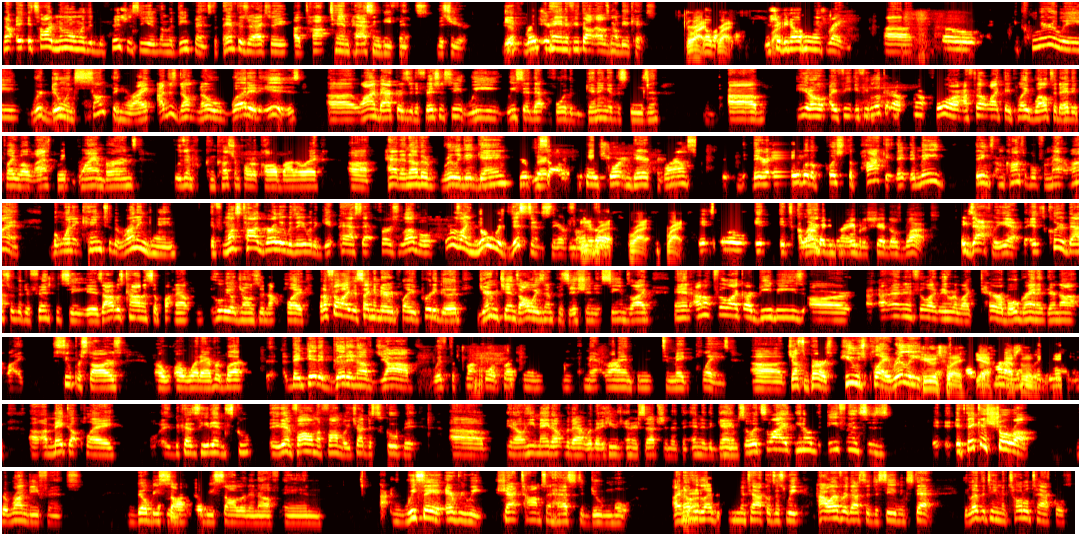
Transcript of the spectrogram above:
Now it's hard knowing where the deficiency is on the defense. The Panthers are actually a top 10 passing defense this year. If, raise your hand if you thought that was going to be the case. Right, Nobody. right. There should be no hands raised. Uh, so clearly, we're doing something right. I just don't know what it is. Uh, linebackers, a deficiency. We we said that before the beginning of the season. Uh, you know, if you, if you look at our front four, I felt like they played well today. They played well last week. Brian Burns, who's in concussion protocol, by the way, uh, had another really good game. We saw KK Short and Derek Brown. They were able to push the pocket. They, they made things uncomfortable for Matt Ryan. But when it came to the running game, if once Todd Gurley was able to get past that first level, there was like no resistance there from You're right, right, right. It's so it it's A clear linebackers are able to shed those blocks. Exactly. Yeah, it's clear that's where the deficiency is. I was kind of surprised. Now Julio Jones did not play, but I felt like the secondary played pretty good. Jeremy Chinn's always in position. It seems like, and I don't feel like our DBs are. I, I didn't feel like they were like terrible. Granted, they're not like superstars or or whatever, but they did a good enough job with the front four pressing Matt Ryan to, to make plays. Uh, Juston Burris, huge play, really Huge play. Yeah, kind of absolutely. game, uh, a makeup play because he didn't scoop, he didn't fall on the fumble. He tried to scoop it. Uh, you know, he made up for that with a huge interception at the end of the game. So it's like you know, the defense is if they can shore up the run defense, they'll be solid. They'll be solid enough. And I, we say it every week. Shaq Thompson has to do more. I know he led the team in tackles this week. However, that's a deceiving stat. He led the team in total tackles,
